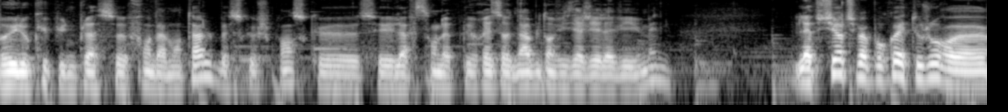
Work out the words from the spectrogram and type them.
Ah bah, il occupe une place fondamentale parce que je pense que c'est la façon la plus raisonnable d'envisager la vie humaine. L'absurde, je sais pas pourquoi, est toujours euh,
